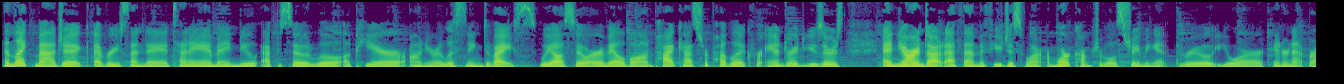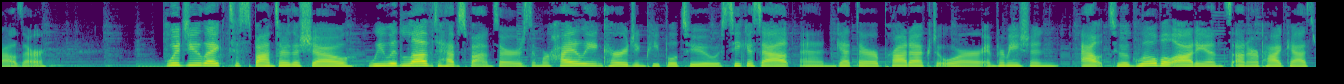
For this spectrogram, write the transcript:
And like magic, every Sunday at 10 a.m., a new episode will appear on your listening device. We also are available on Podcast Republic for Android users and yarn.fm if you just want, are more comfortable streaming it through your internet browser. Would you like to sponsor the show? We would love to have sponsors, and we're highly encouraging people to seek us out and get their product or information out to a global audience on our podcast.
